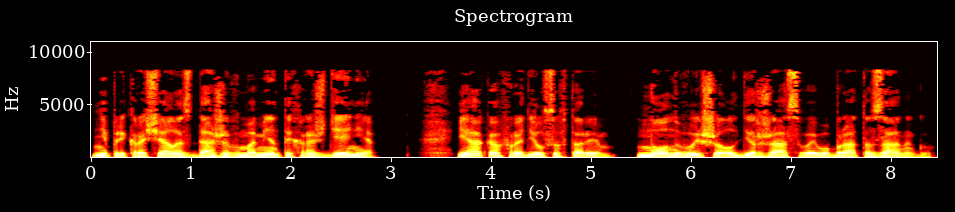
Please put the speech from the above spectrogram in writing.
не прекращалась даже в момент их рождения. Иаков родился вторым, но он вышел, держа своего брата за ногу.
